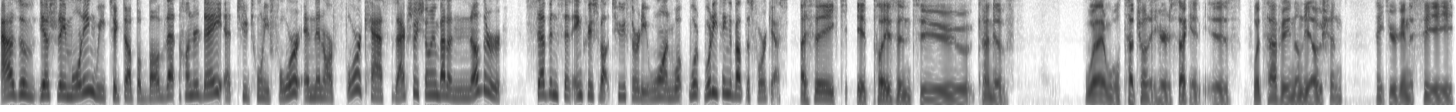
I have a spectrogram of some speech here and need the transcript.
as of yesterday morning, we ticked up above that 100 day at 224, and then our forecast is actually showing about another seven cent increase, about 231. What what what do you think about this forecast? I think it plays into kind of and we'll touch on it here in a second, is what's happening on the ocean. I think you're going to see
